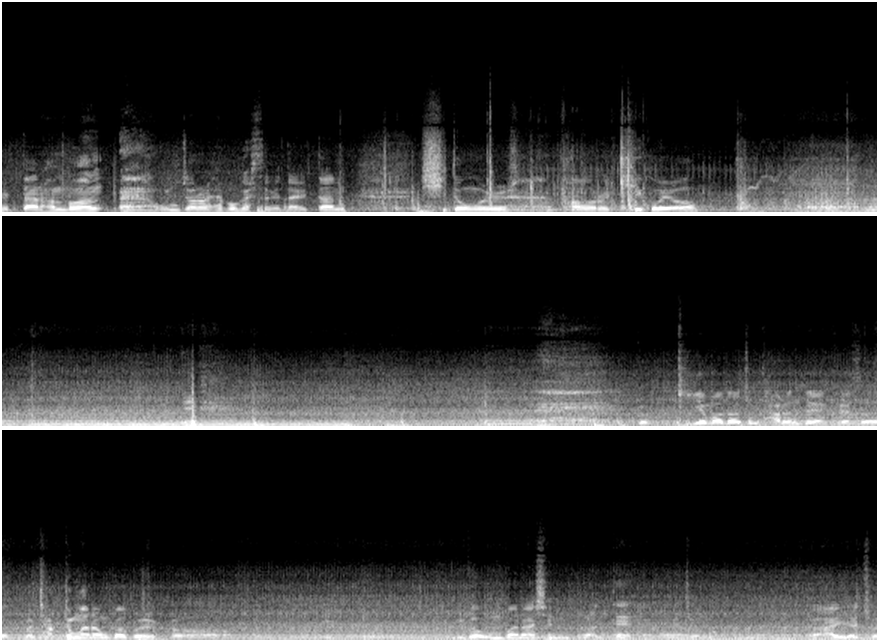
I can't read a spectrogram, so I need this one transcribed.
일단 한번 운전을 해 보겠습니다. 일단 시동을 파워를 켜고요. 예. 음, 그 기계마다 좀 다른데 그래서 그 작동하는 법을 그 이- 이거 운반하시는 분한테 좀그 알려줘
